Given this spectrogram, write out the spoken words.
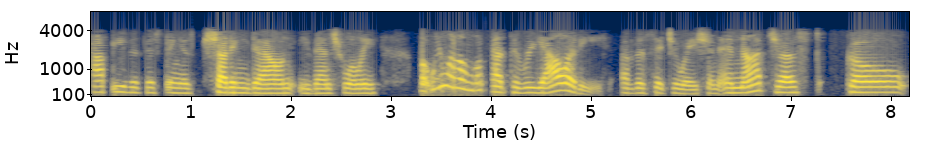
happy that this thing is shutting down eventually. But we want to look at the reality of the situation and not just go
